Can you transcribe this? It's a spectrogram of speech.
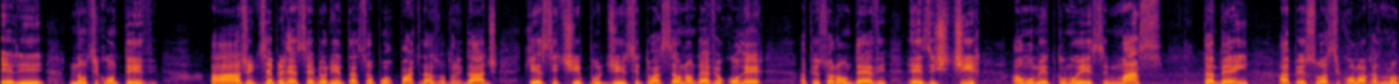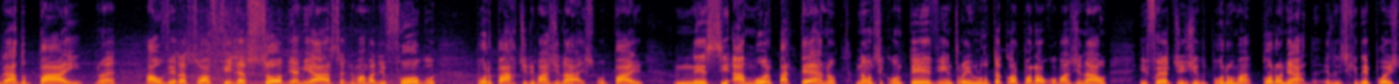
ele não se conteve. A gente sempre recebe orientação por parte das autoridades que esse tipo de situação não deve ocorrer. A pessoa não deve resistir a um momento como esse. Mas também a pessoa se coloca no lugar do pai, não é? ao ver a sua filha sob ameaça de uma arma de fogo por parte de marginais. O pai nesse amor paterno, não se conteve, entrou em luta corporal com o marginal e foi atingido por uma coronhada. Ele disse que depois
